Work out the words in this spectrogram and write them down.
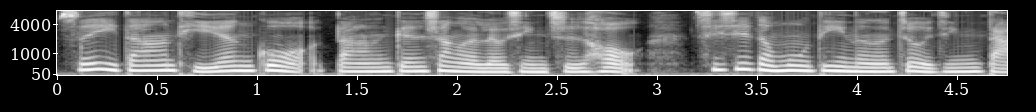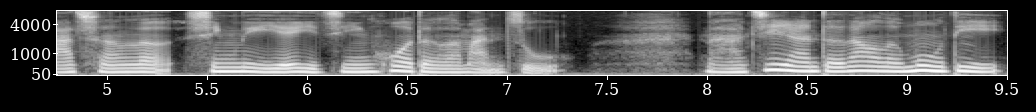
所以当体验过，当跟上了流行之后，CC 的目的呢，就已经达成了，心里也已经获得了满足。那既然得到了目的，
